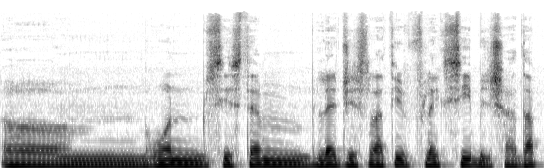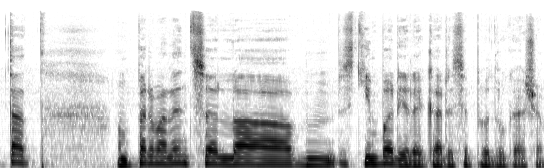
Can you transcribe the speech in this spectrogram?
um, un sistem legislativ flexibil și adaptat, uh, în permanență la schimbările care se produc așa.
